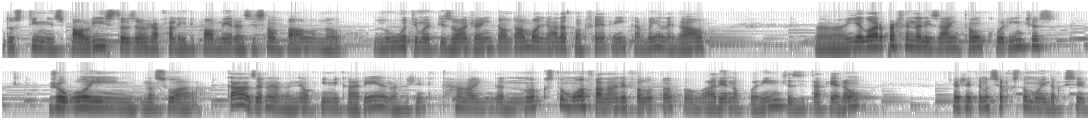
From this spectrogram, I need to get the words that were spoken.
Dos times paulistas, eu já falei de Palmeiras e São Paulo no, no último episódio aí, então dá uma olhada, confere aí, tá bem legal. Uh, e agora para finalizar então, o Corinthians jogou em, na sua casa, né, na Neoquímica Arena, a gente tá ainda não acostumou a falar, né, falou tanto Arena Corinthians e Taquerão, que a gente não se acostumou ainda com esse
